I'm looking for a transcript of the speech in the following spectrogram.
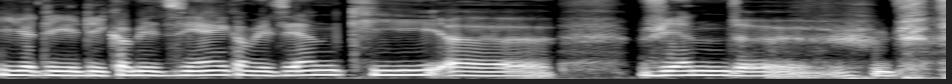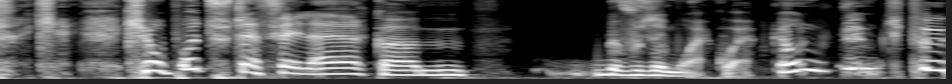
Il y a des, des comédiens, comédiennes qui euh, viennent de, qui ont pas tout à fait l'air comme de vous et moi, quoi. Ont un petit peu,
